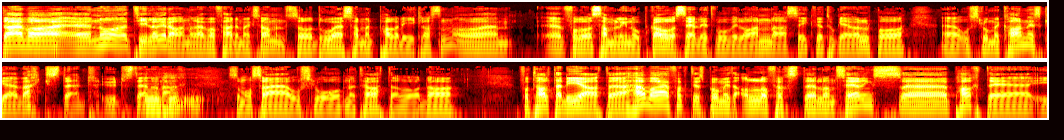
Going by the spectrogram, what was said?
Da jeg var, eh, nå Tidligere i dag, når jeg var ferdig med eksamen, så dro jeg sammen et par av de i klassen. og... Eh, for å sammenligne oppgaver og se litt hvor vi lå an, da, så gikk vi og tok en øl på uh, Oslo Mekaniske Verksted, utestedet der, mhm. som også er Oslo Åpne Teater. Og da fortalte jeg de at uh, her var jeg faktisk på mitt aller første lanseringsparty i,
